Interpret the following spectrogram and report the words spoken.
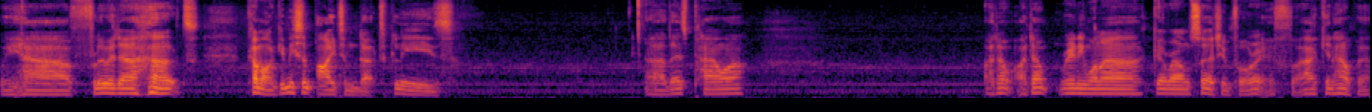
We have fluid duct. Come on, give me some item duct, please. There's power. I don't I don't really want to go around searching for it if I can help it.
